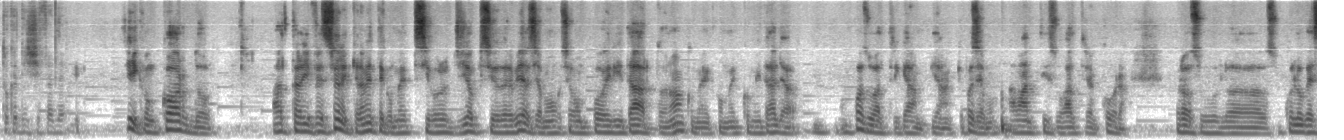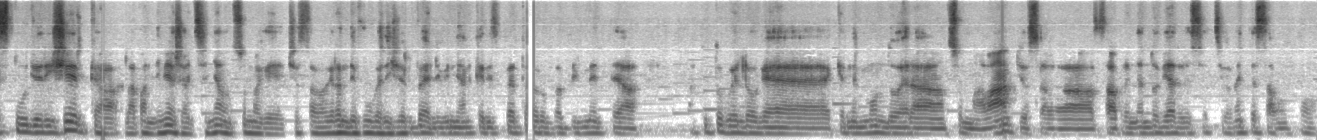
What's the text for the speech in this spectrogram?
Tu che dici, Fede? Sì, concordo. Altra riflessione, chiaramente come psicologia o psicoterapia siamo, siamo un po' in ritardo, no? come, come, come, Italia, un po' su altri campi anche, poi siamo avanti su altri ancora, però sul, su quello che è studio e ricerca la pandemia ci ha insegnato insomma, che c'è stata una grande fuga di cervelli, quindi anche rispetto probabilmente a, a tutto quello che, che, nel mondo era insomma, avanti o stava, stava prendendo piede, sicuramente stava un po'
